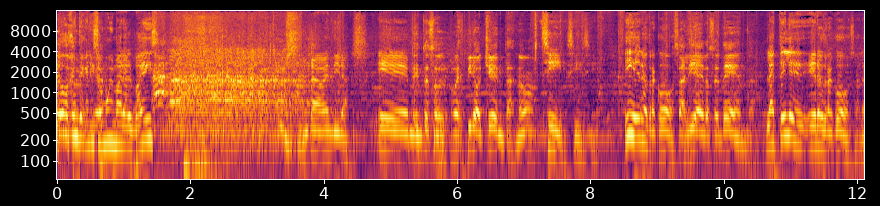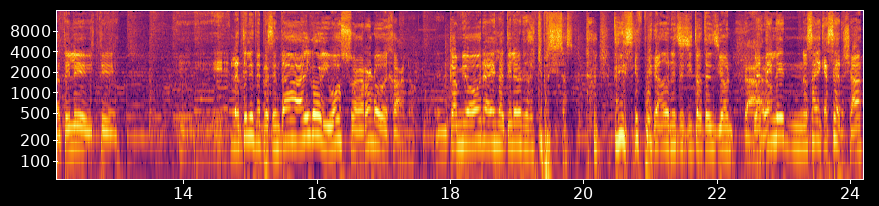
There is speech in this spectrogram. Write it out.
Toda gente que le hizo muy mal al país. No, mentira. Esto es respira 80, ¿no? Sí, sí, sí. Y era otra cosa. Salía de los 70. La tele era otra cosa. La tele, viste. eh, eh, la tele te presentaba algo y vos agarralo o dejalo. En cambio ahora es la tele, ay, ¿qué precisas? Estoy desesperado, necesito atención. Claro. La tele no sabe qué hacer ya.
